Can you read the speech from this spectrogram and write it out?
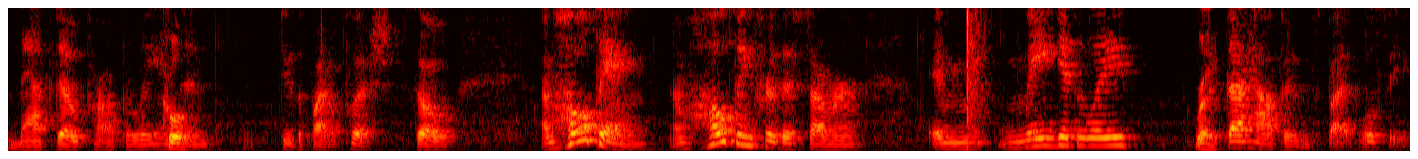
mapped out properly, Cool. and then do the final push. So I'm hoping, I'm hoping for this summer. It may get delayed. Right. That happens, but we'll see.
